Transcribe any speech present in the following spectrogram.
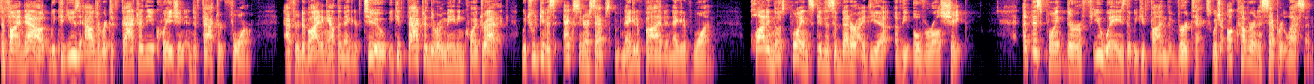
To find out, we could use algebra to factor the equation into factored form. After dividing out the negative 2, we could factor the remaining quadratic, which would give us x-intercepts of negative 5 and negative 1. Plotting those points gives us a better idea of the overall shape. At this point, there are a few ways that we could find the vertex, which I'll cover in a separate lesson.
